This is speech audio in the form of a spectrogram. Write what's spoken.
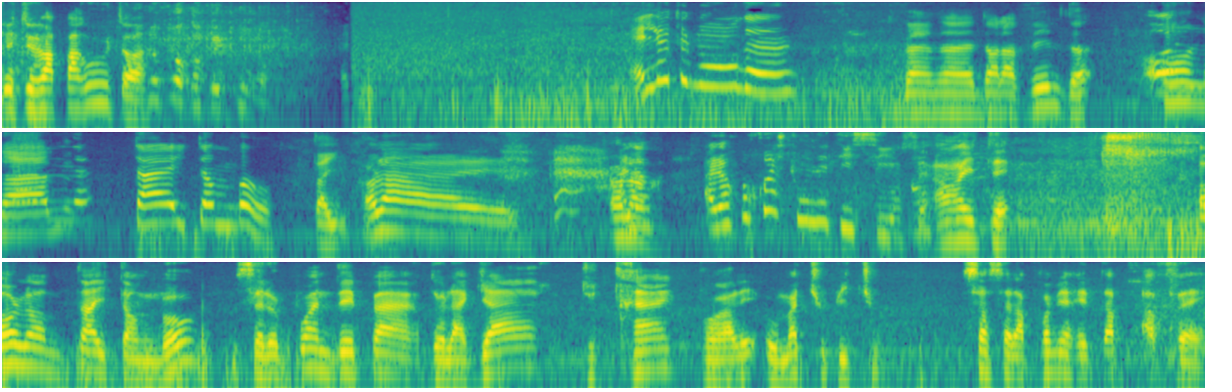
Et tu vas par où, toi? Hello tout le monde Ben, euh, Dans la ville de Ollantay Tombo. Taï. Hola Alors, alors pourquoi est-ce qu'on est ici C'est arrêté. Holland Taitambo, c'est le point de départ de la gare du train pour aller au Machu Picchu. Ça, c'est la première étape à faire.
